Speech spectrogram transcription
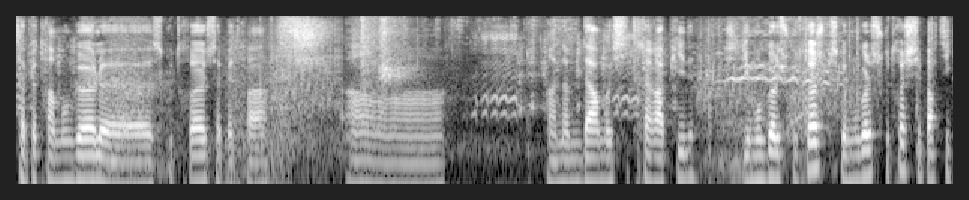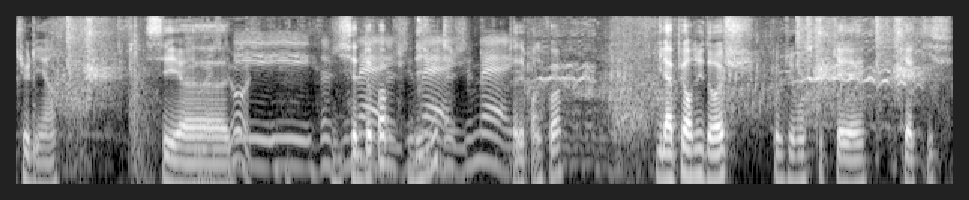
ça peut être un mongol euh, scout rush, ça peut être un. Un homme d'armes aussi très rapide. Je dis mongol scout rush parce que mongol scout rush c'est particulier. Hein. C'est euh, 17 de pop 18 Ça dépend des fois. Il a peur du rush, comme j'ai mon scoop qui est, qui est actif.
